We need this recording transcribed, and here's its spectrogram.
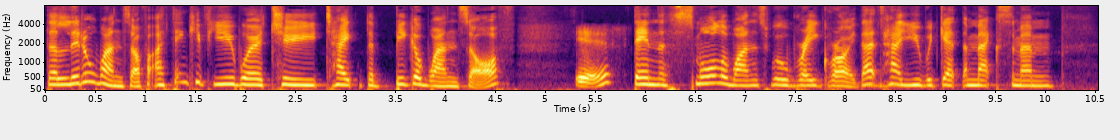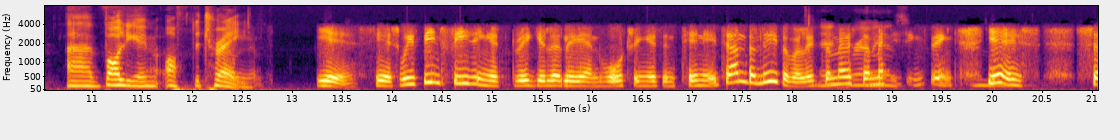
the little ones off. I think if you were to take the bigger ones off, Yes. then the smaller ones will regrow. That's how you would get the maximum uh, volume off the tree. Yes, yes. We've been feeding it regularly and watering it and tending. It's unbelievable. It's the most really is. amazing thing. Yes. So,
